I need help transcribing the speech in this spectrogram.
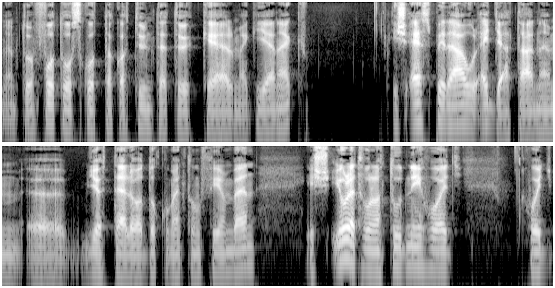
nem tudom, fotózkodtak a tüntetőkkel, meg ilyenek, és ez például egyáltalán nem ö, jött elő a dokumentumfilmben, és jó lett volna tudni, hogy, hogy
